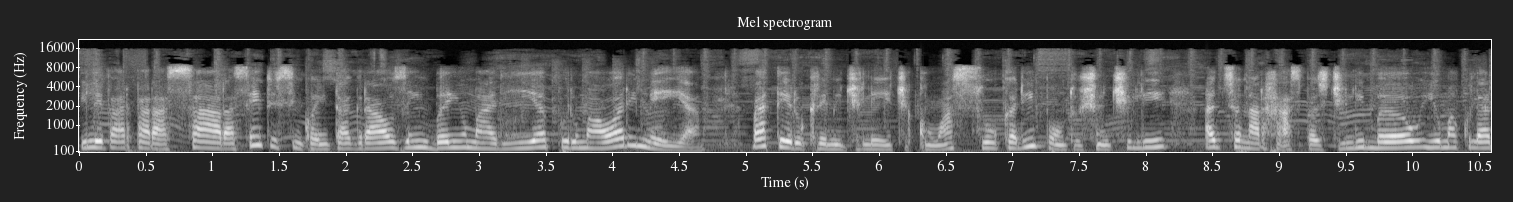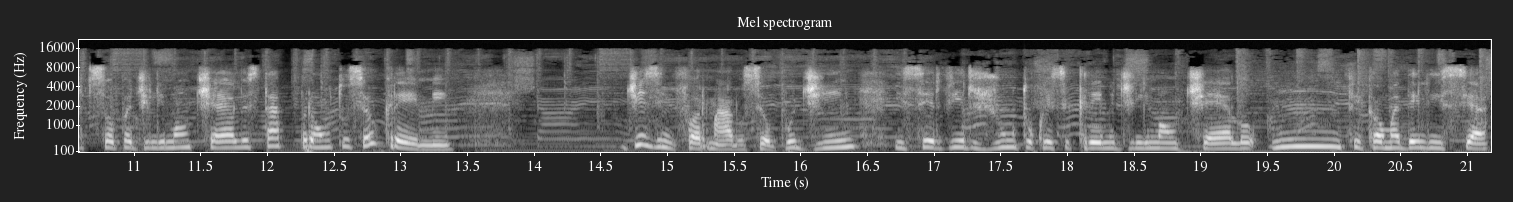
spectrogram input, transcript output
e levar para assar a 150 graus em banho-maria por uma hora e meia. Bater o creme de leite com açúcar em ponto chantilly, adicionar raspas de limão e uma colher de sopa de limoncello está pronto o seu creme desenformar o seu pudim e servir junto com esse creme de limoncello. Hum, fica uma delícia.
